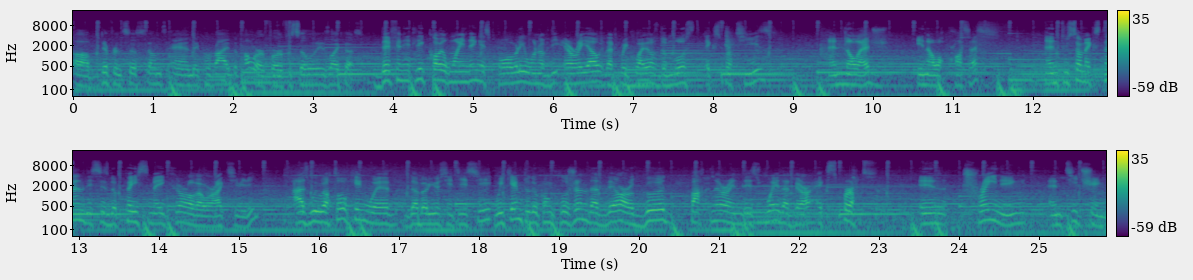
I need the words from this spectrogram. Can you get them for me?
of different systems and they provide the power for facilities like this. Definitely coil winding is probably one of the areas that requires the most expertise and knowledge in our process. And to some extent, this is the pacemaker of our activity. As we were talking with WCTC, we came to the conclusion that they are a good partner in this way, that they are experts in training and teaching.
